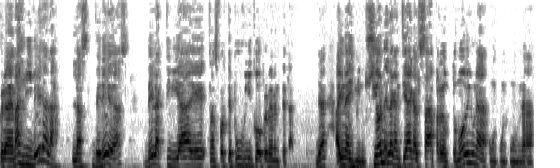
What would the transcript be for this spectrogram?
pero además libera las, las veredas de la actividad de transporte público propiamente tal. ¿ya? Hay una disminución en la cantidad de calzadas para el automóvil, una, una,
